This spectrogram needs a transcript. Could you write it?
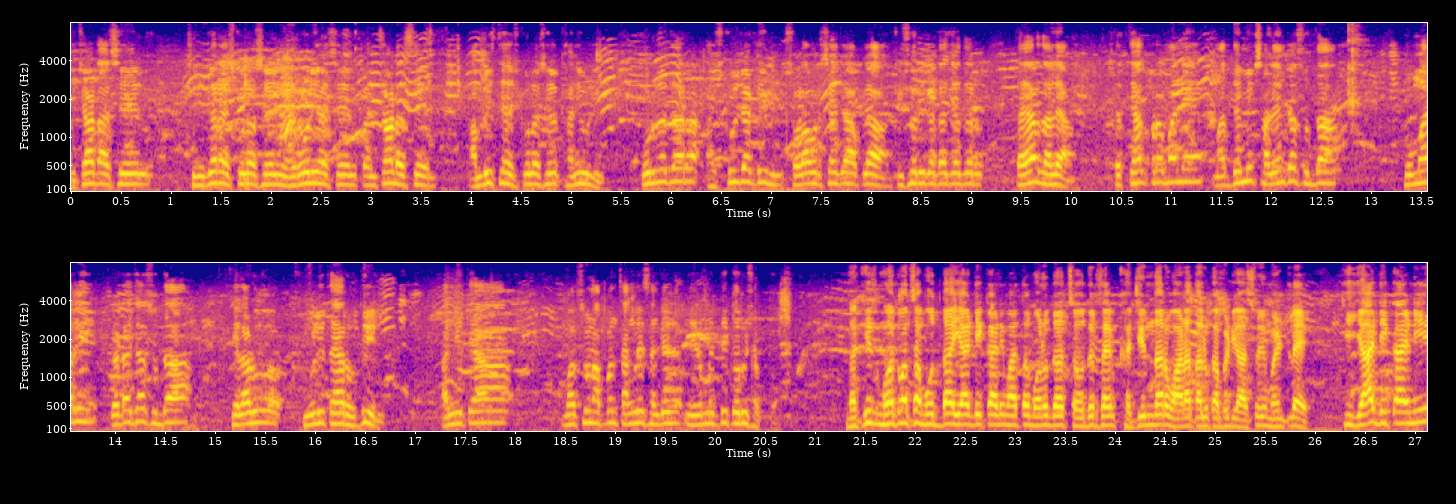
उचाट असेल सिंगर हायस्कूल असेल नेहरोळी असेल कंचाड असेल आंबिस्ते हायस्कूल असेल खानिवली. पूर्ण जर हायस्कूलच्या टीम सोळा वर्षाच्या आपल्या किशोरी गटाच्या जर तयार झाल्या तर त्याचप्रमाणे माध्यमिक शाळेंच्यासुद्धा कुमारी गटाच्या सुद्धा खेळाडू मुली तयार होतील आणि त्यापासून आपण चांगले संख्या निर्मिती करू शकतो. नक्कीच महत्त्वाचा मुद्दा या ठिकाणी मात्र मनोदर चौधरी साहेब खजिनदार वाडा तालुका कबड्डी असंही म्हटलंय की या ठिकाणी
